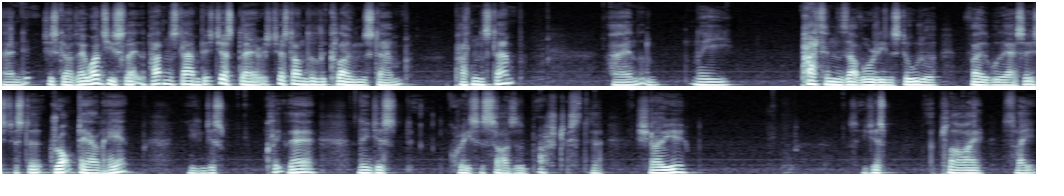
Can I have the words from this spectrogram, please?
And just go there. Once you select the pattern stamp it's just there. It's just under the clone stamp pattern stamp. And the patterns I've already installed are available there. So it's just a drop down here. You can just click there and then just increase the size of the brush just to show you. So you just apply say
